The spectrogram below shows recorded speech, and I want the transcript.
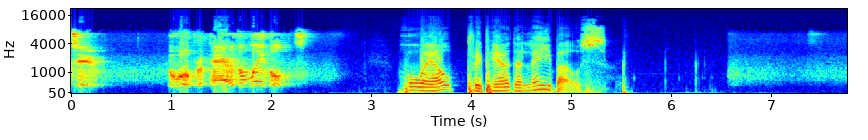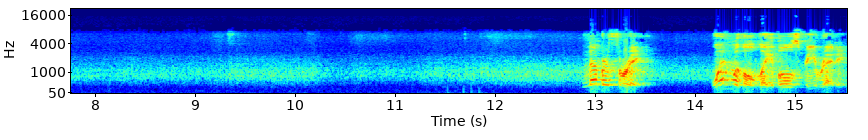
Number 2. Who will prepare the labels? Who will prepare the labels? Number 3. When will the labels be ready?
